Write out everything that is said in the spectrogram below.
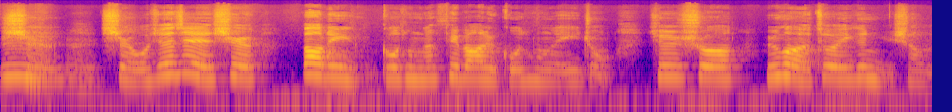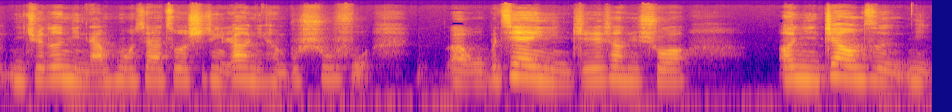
是嗯是，我觉得这也是暴力沟通跟非暴力沟通的一种。就是说，如果作为一个女生，你觉得你男朋友现在做的事情让你很不舒服，呃，我不建议你直接上去说，啊，你这样子，你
